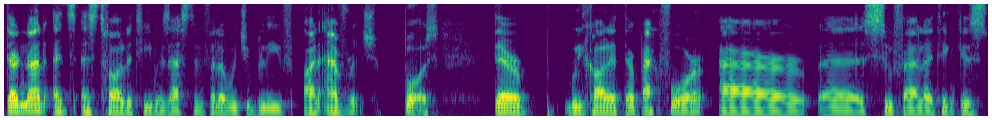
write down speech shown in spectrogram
they're not as, as tall a team as Aston Villa, would you believe, on average. But their we call it their back four are uh Coufal, I think, is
